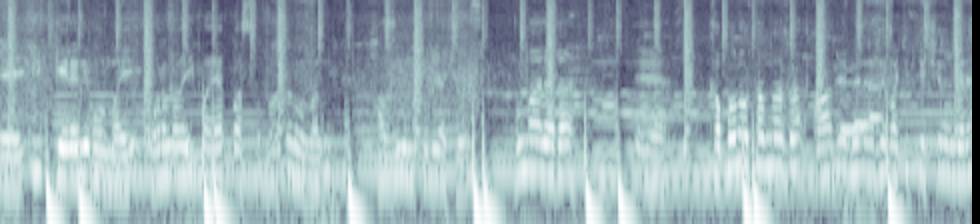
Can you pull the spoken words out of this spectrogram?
eee, ilk geleni olmayı, oralara ilk ayak bas, basan olmanın hazını mutluluğu yaşıyoruz. Bu manada eee, kapalı ortamlarda, AVM'lerde vakit geçirenlere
